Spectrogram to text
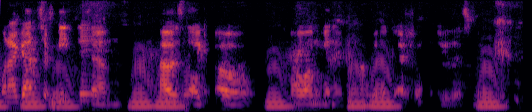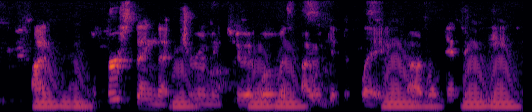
When I got to meet them, I was like, oh, oh, I'm gonna, I'm gonna definitely do this movie. I, the mm-hmm. first thing that mm-hmm. drew me to it was I mm-hmm. would get to play uh, romantic lead.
